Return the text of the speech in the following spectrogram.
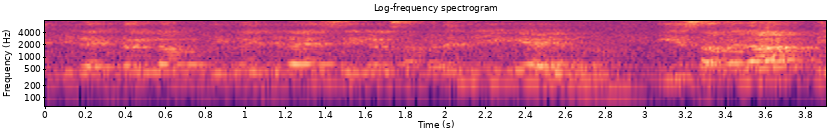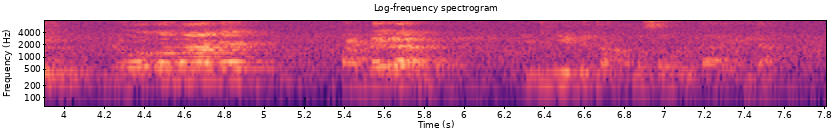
എതിരെ ഇതെല്ലാം ഇതിനെതിരായ സ്ത്രീകൾ സമരം ചെയ്യുകയായിരുന്നു. ഈ സമരാർത്ഥി ലോകമാകെ പടരാൻ പിന്നീട് താമസമുണ്ടായില്ല.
